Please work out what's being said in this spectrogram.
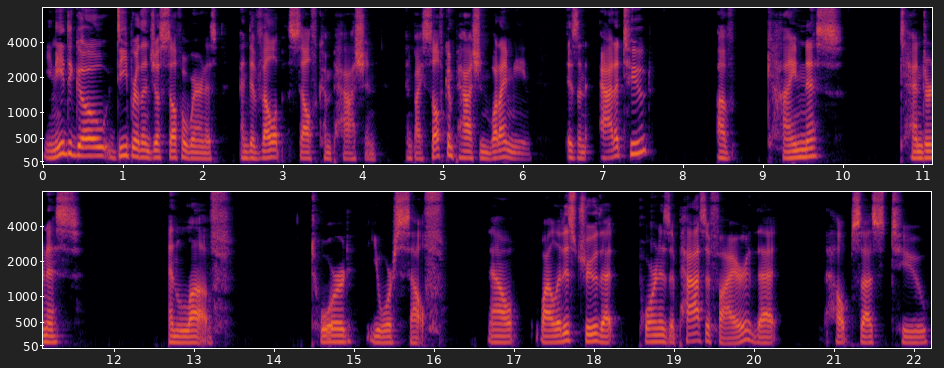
you need to go deeper than just self awareness and develop self compassion. And by self compassion, what I mean is an attitude of kindness tenderness, and love toward yourself. Now, while it is true that porn is a pacifier that helps us to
